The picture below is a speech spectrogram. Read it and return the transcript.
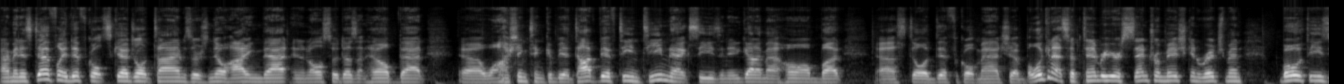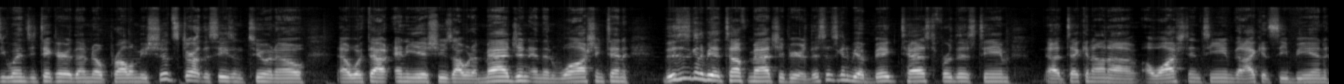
I mean, it's definitely a difficult schedule at times. There's no hiding that. And it also doesn't help that uh, Washington could be a top 15 team next season and you got them at home, but uh, still a difficult matchup. But looking at September here, Central Michigan, Richmond, both easy wins. You take care of them, no problem. You should start the season 2 0 uh, without any issues, I would imagine. And then Washington, this is going to be a tough matchup here. This is going to be a big test for this team uh, taking on a, a, Washington team that I could see being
